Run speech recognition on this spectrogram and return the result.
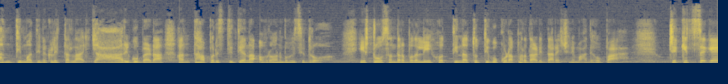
ಅಂತಿಮ ದಿನಗಳಿತ್ತಲ್ಲ, ಯಾರಿಗೂ ಬೇಡ ಅಂತಹ ಪರಿಸ್ಥಿತಿಯನ್ನ ಅವರು ಅನುಭವಿಸಿದ್ರು. ಎಷ್ಟೋ ಸಂದರ್ಭದಲ್ಲಿ ಹೊತ್ತಿನ ತುತ್ತಿಗೂ ಕೂಡ ಪರದಾಡಿದ್ದಾರೆ ಶನಿ ಮಹಾದೇವಪ್ಪ. ಚಿಕಿತ್ಸೆಗೆ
